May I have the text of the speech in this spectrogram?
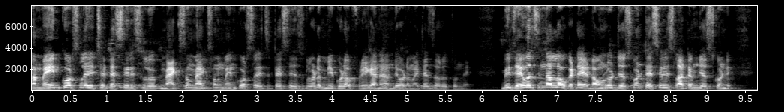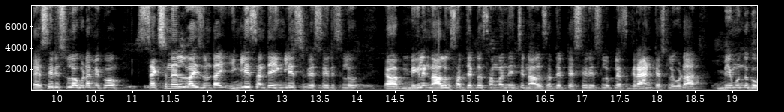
నా మెయిన్ కోర్సులో ఇచ్చే టెస్ట్ సిరీస్లు మ్యాక్సిమం మ్యాక్సిమం మెయిన్ కోర్సులో ఇచ్చే టెస్ట్ సిరీస్లు కూడా మీకు కూడా ఫ్రీగానే అందివ్వడం అయితే జరుగుతుంది. మీరు చేయవలసిందల్లా ఒకటే డౌన్లోడ్ చేసుకోండి టెస్ట్ సిరీస్లు అటెంప్ట్ చేసుకోండి. టెస్ట్ సిరీస్లో కూడా మీకు సెక్షనల్ వైజ్ ఉంటాయి. ఇంగ్లీష్ అంటే ఇంగ్లీష్ టెస్ట్ సిరీస్లు మిగిలిన నాలుగు సబ్జెక్టులకు సంబంధించి నాలుగు సబ్జెక్ట్ టెస్ట్ సిరీస్లు ప్లస్ గ్రాండ్ టెస్ట్లు కూడా మీ ముందుకు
